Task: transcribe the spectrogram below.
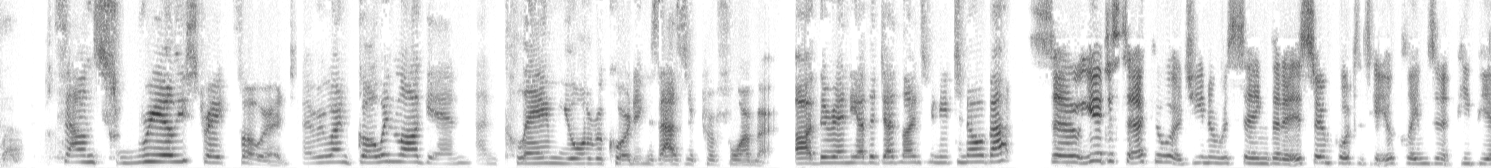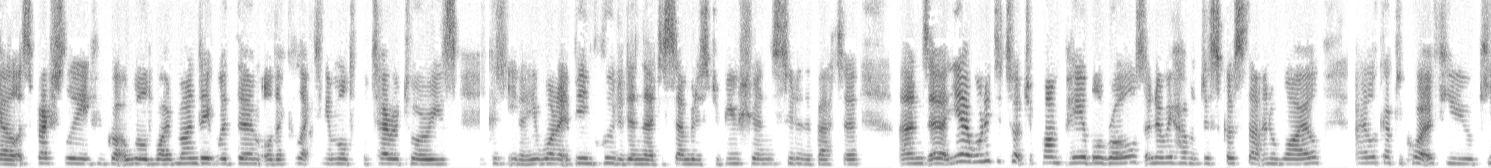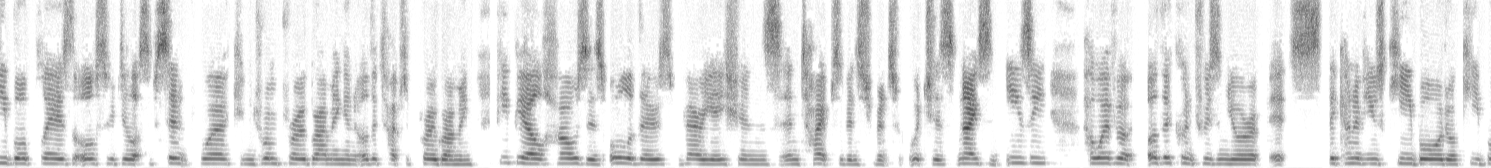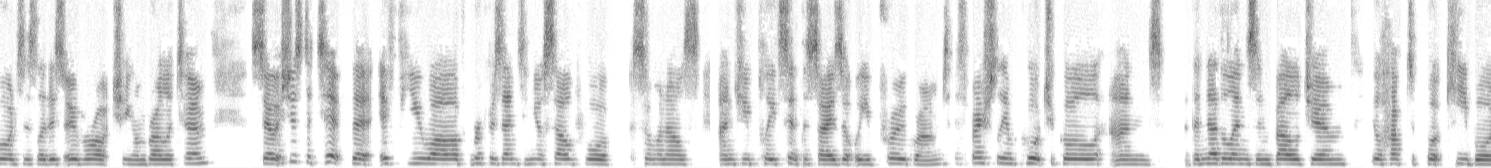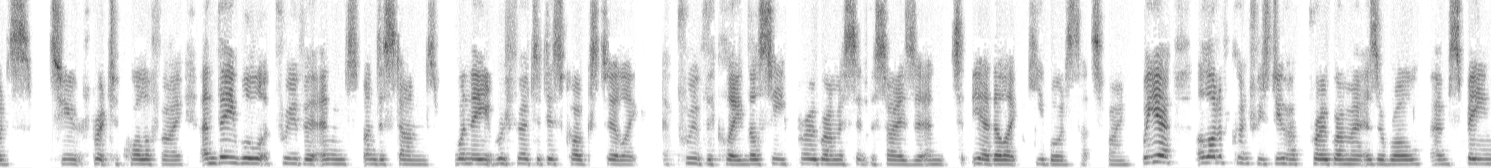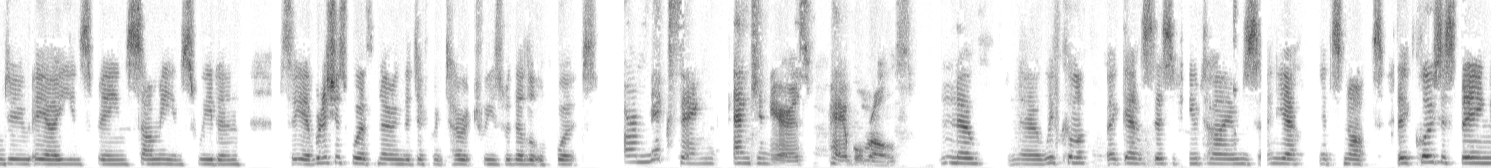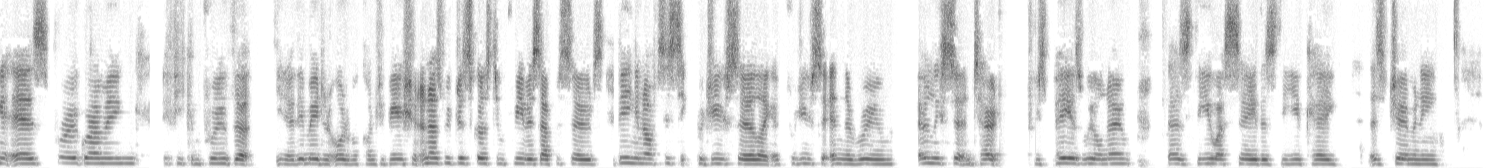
Sounds really straightforward. Everyone go and log in and claim your recordings as a performer. Are there any other deadlines we need to know about? So yeah, just to echo what Gina was saying, that it is so important to get your claims in at PPL, especially if you've got a worldwide mandate with them or they're collecting in multiple territories, because you know you want it to be included in their December distribution. Sooner the better. And uh, yeah, I wanted to touch upon payable roles. I know we haven't discussed that in a while. I look after quite a few keyboard players that also do lots of synth work and drum programming and other types of programming. PPL houses all of those variations and types of instruments, which is nice and easy However, other countries in Europe, it's they kind of use keyboard or keyboards as like this overarching umbrella term. So it's just a tip that if you are representing yourself or someone else and you played synthesizer or you programmed, especially in Portugal and the Netherlands and Belgium, you'll have to put keyboards to for it to qualify and they will approve it and understand when they refer to discogs to like approve the claim, they'll see programmer synthesizer and yeah, they're like keyboards, that's fine. But yeah, a lot of countries do have programmer as a role. Um, Spain do, AIE in Spain, SAMI in Sweden. So yeah, but it's just worth knowing the different territories with their little quirks. Are mixing engineers payable roles? No, no, we've come up against this a few times, and yeah, it's not. The closest thing is programming. If you can prove that you know they made an audible contribution and as we've discussed in previous episodes being an artistic producer like a producer in the room only certain territories pay as we all know there's the usa there's the uk there's germany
